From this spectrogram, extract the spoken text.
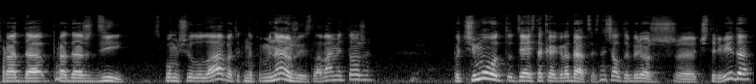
про, до- про дожди с помощью Лулава, так напоминай уже и словами тоже. Почему вот у тебя есть такая градация? Сначала ты берешь э, четыре вида,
